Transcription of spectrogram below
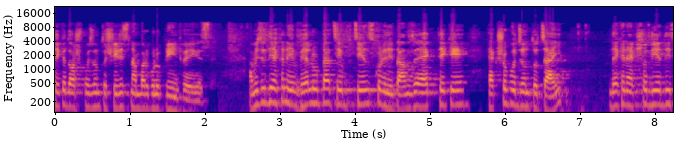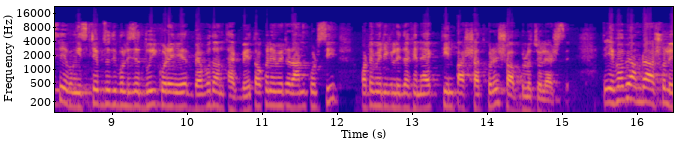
থেকে দশ পর্যন্ত সিরিজ নাম্বারগুলো প্রিন্ট হয়ে গেছে। আমি যদি এখানে ভ্যালুটা চেঞ্জ করে দিতাম যে এক থেকে একশো পর্যন্ত চাই দেখেন একশো দিয়ে দিছি এবং স্টেপ যদি বলি যে দুই করে এর ব্যবধান থাকবে, তখন আমি এটা রান করছি অটোমেটিক্যালি দেখেন এক, তিন, পাঁচ, সাত করে সবগুলো চলে আসছে। তো এভাবে আমরা আসলে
